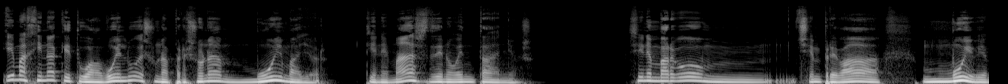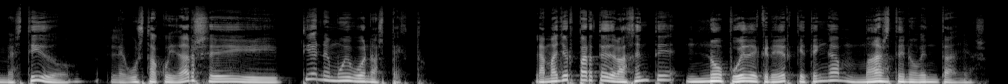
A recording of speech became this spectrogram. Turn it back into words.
Imagina que tu abuelo es una persona muy mayor, tiene más de 90 años. Sin embargo, mm, siempre va muy bien vestido, le gusta cuidarse y tiene muy buen aspecto. La mayor parte de la gente no puede creer que tenga más de 90 años.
